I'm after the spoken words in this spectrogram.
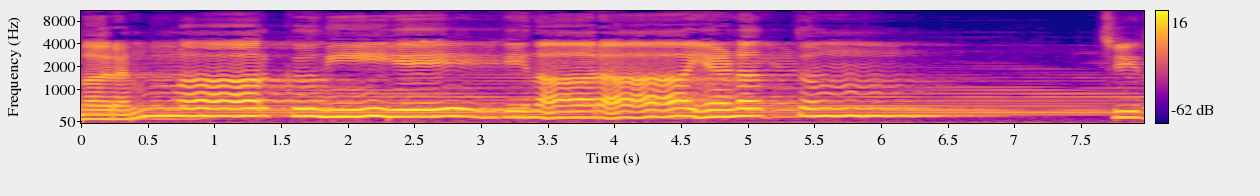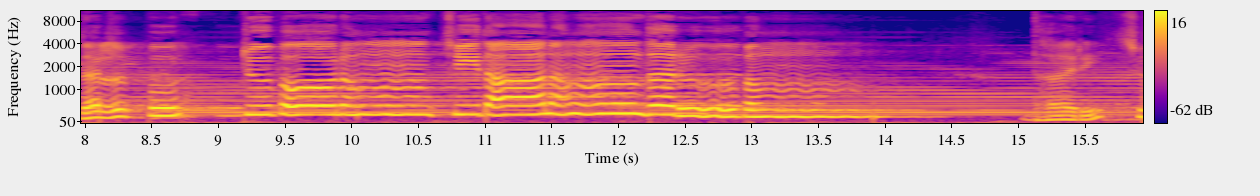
നരന്മാർക്കു നീയേകി നാരായണത്വം. ചിതൽ പുറ്റുപോലും ചിദാനന്ദരൂപം ധരിച്ചു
